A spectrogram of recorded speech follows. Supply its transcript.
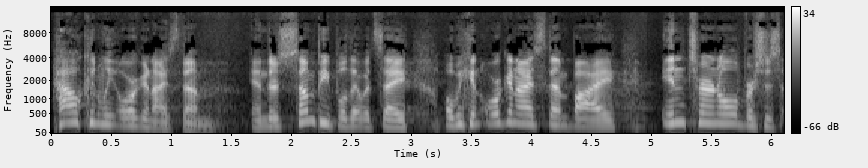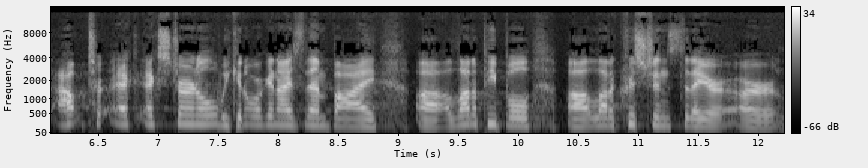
how can we organize them? And there's some people that would say, oh, we can organize them by internal versus out, external. We can organize them by uh, a lot of people, uh, a lot of Christians today are, are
